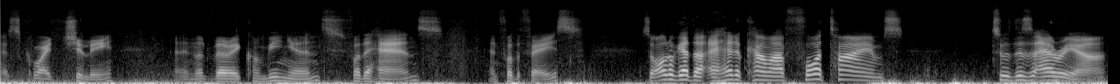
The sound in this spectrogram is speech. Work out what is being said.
It's quite chilly and not very convenient for the hands and for the face. So altogether I had to come up four times to this area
